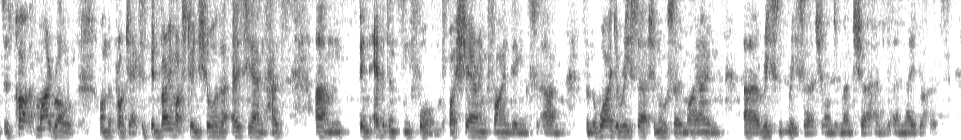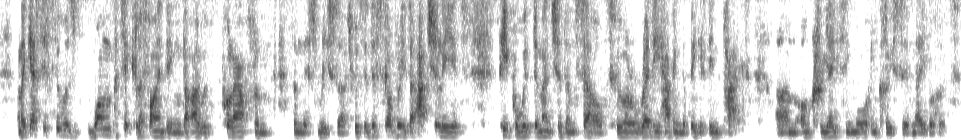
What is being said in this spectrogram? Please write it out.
So as part of my role on the project has been very much to ensure that OCN has um, been evidence informed by sharing findings um, from the wider research and also my own uh, recent research on dementia and, and neighbourhoods. And I guess if there was one particular finding that I would pull out from, from this research was the discovery that actually it's people with dementia themselves who are already having the biggest impact um, on creating more inclusive neighbourhoods.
